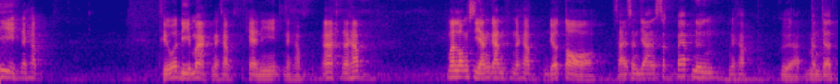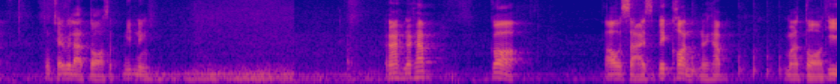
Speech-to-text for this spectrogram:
ดีนะครับ ถือว่าดีมากนะครับ แค่นี้นะครับอะนะครับ มาลองเสียงกันนะครับ เดี๋ยวต่อสายสัญญาณสักแป๊บหนึ่งนะครับเผื่อมันจะต้องใช้เวลาต่อสักนิดนึง อะนะครับ ก็เอาสายสเปคคอนนะครับ มาต่อที่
